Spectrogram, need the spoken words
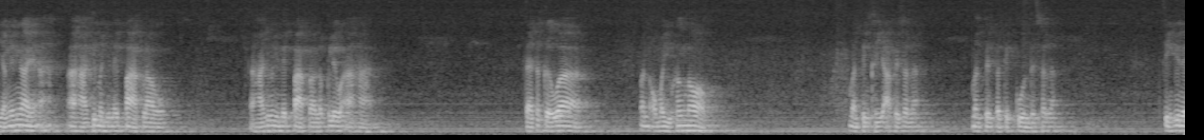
อย่างง่ายๆ อาหารที่มันอยู่ในปากเรา อาหารที่มันอยู่ในปากเราเราก็เรียกว่าอาหาร แต่ถ้าเกิดว่ามันออกมาอยู่ข้างนอก มันเป็นขยะไปซะแล้วมันเป็นปฏิกูลไปซะแล้วสิ่งที่ใน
